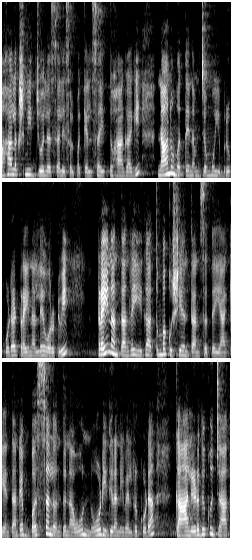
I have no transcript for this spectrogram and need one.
ಮಹಾಲಕ್ಷ್ಮಿ ಜ್ಯುವೆಲರ್ಸಲ್ಲಿ ಸ್ವಲ್ಪ ಕೆಲಸ ಇತ್ತು. ಹಾಗಾಗಿ ನಾನು ಮತ್ತು ನಮ್ಮ ಜಮ್ಮು ಇಬ್ಬರು ಕೂಡ ಟ್ರೈನಲ್ಲೇ ಹೊರಟ್ವಿ. ಟ್ರೈನ್ ಅಂತ ಅಂದರೆ ಈಗ ತುಂಬ ಖುಷಿ ಅಂತ ಅನಿಸುತ್ತೆ. ಯಾಕೆ ಅಂತಂದರೆ ಬಸ್ಸಲ್ಲಂತೂ ನಾವು ನೋಡಿದ್ದೀರ ನೀವೆಲ್ಲರೂ ಕೂಡ? ಕಾಲಿಡೋದಕ್ಕೂ ಜಾಗ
